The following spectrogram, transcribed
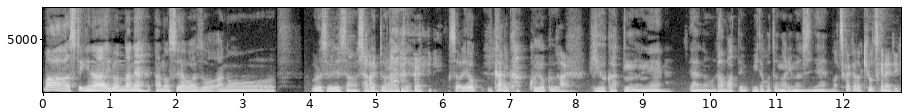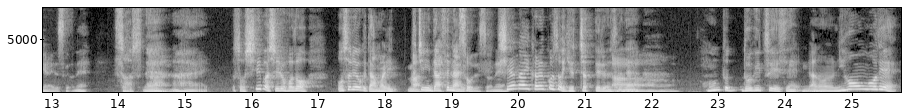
まあ、素敵ないろんなね、あの、スヤワーズを、あのー、ブルース・ウィリスさんは喋っておられて、はい。それをいかにかっこよくはい。言うかっていうのにね、あの、頑張ってみたこともありますしねうん。まあ使い方気をつけないといけないですけどね。そうですね。ははい。そう、知れば知るほど、恐れ多くてあんまりまあ口に出せない。そうですよね。知らないからこそ言っちゃってるんですよね。あ本当どぎついですね。うんあの、日本語で、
